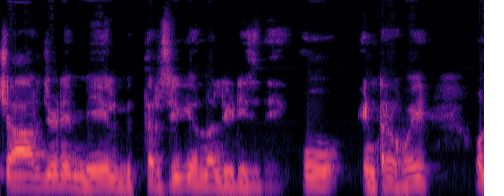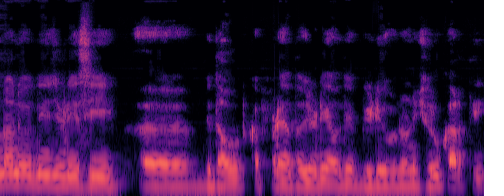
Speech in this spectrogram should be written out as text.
ਚਾਰ ਜਿਹੜੇ ਮੇਲ ਮਿੱਤਰ ਸੀਗੇ, ਉਹਨਾਂ ਲੇਡੀਜ਼ ਦੇ, ਉਹ ਇੰਟਰ ਹੋਏ। ਉਹਨਾਂ ਨੇ ਉਹਦੀ ਜਿਹੜੀ ਸੀ ਵਿਦਆਊਟ ਕੱਪੜਿਆਂ ਤੋਂ ਜਿਹੜੀਆਂ ਉਹਦੀ ਵੀਡੀਓ ਬਣਾਉਣੀ ਸ਼ੁਰੂ ਕਰਤੀ।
